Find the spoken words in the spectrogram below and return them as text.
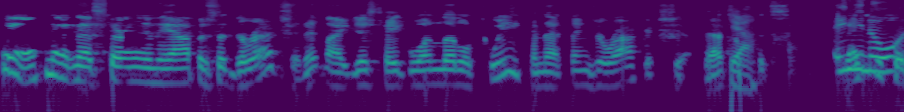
Yeah, not necessarily in the opposite direction. It might just take one little tweak and that thing's a rocket ship. That's yeah. and you know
